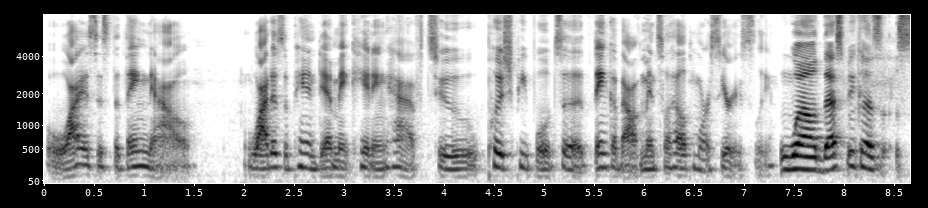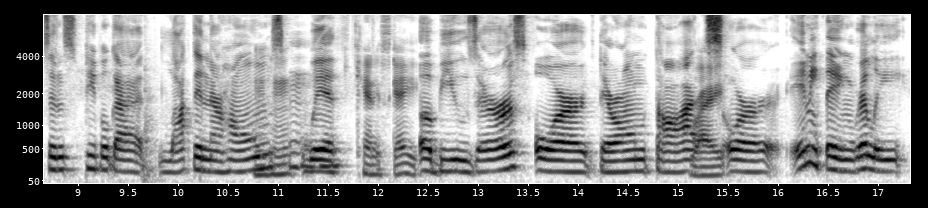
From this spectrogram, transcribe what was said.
Why is this the thing now? why does a pandemic hitting have to push people to think about mental health more seriously? well, that's because since people got locked in their homes Mhm. Mhm. with Can't escape. abusers or their own thoughts Right. or anything really,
